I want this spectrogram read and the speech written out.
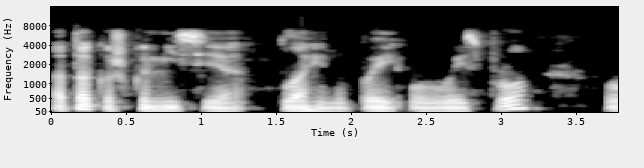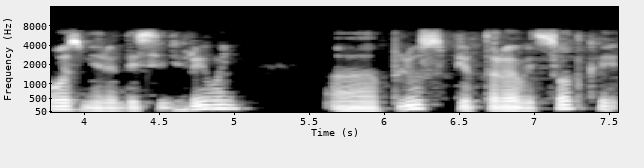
а також комісія плагіну Pay Always Pro у розмірі 10 гривень е, плюс 1,5%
